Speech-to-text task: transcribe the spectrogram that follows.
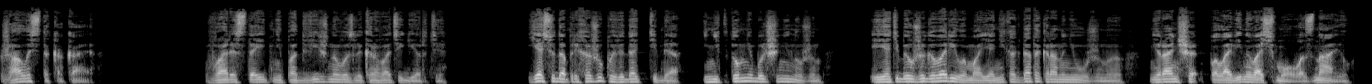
жалость-то какая. Варя стоит неподвижно возле кровати Герти. «Я сюда прихожу повидать тебя, и никто мне больше не нужен. И я тебе уже говорила, ма, я никогда так рано не ужинаю. Не раньше половины восьмого, знаю».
